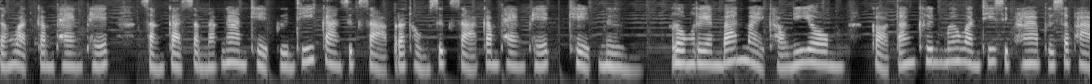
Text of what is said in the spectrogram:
จังหวัดกำแพงเพชร สังกัดสำนักงานเขตพื้นที่การศึกษาประถมศึกษากำแพงเพชร เขตหนึ่ง โรงเรียนบ้านใหม่เขานิยม ก่อตั้งขึ้นเมื่อวันที่ 15 พฤษภา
